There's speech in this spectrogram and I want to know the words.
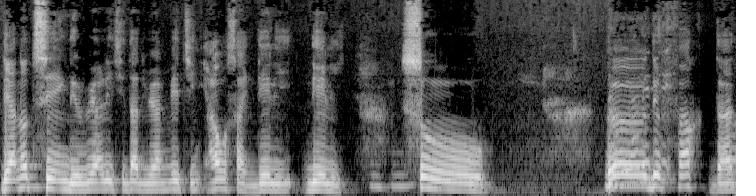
They are not saying the reality that we are meeting outside daily daily. Mm-hmm. So the, uh, the fact that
